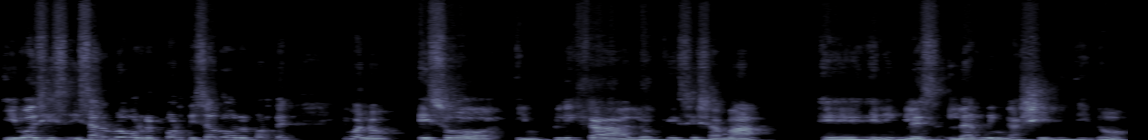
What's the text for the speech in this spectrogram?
y vos decís, y sale un nuevo reporte, y sale un nuevo reporte, y bueno, eso implica lo que se llama eh, en inglés learning agility, ¿no?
